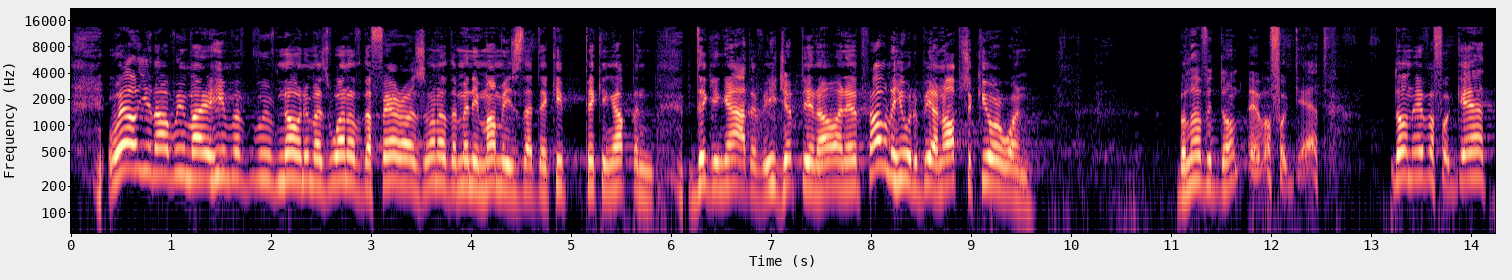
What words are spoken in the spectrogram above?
well, you know, we may, we've known him as one of the pharaohs, one of the many mummies that they keep picking up and digging out of Egypt, you know, and probably he would be an obscure one. Beloved, don't ever forget. Don't ever forget.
